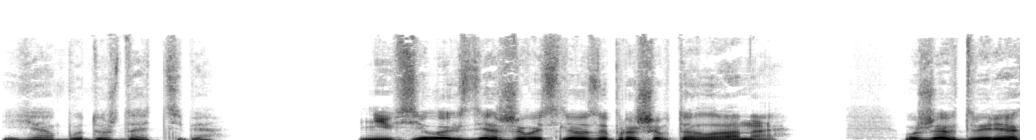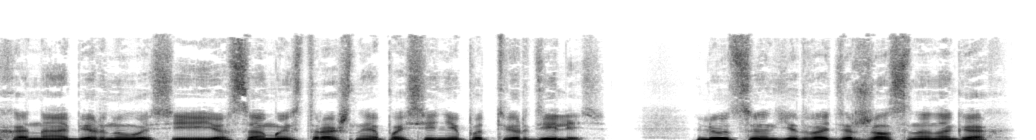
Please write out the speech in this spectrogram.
Я буду ждать тебя. Не в силах сдерживать слезы, прошептала она. Уже в дверях она обернулась, и ее самые страшные опасения подтвердились. Люциан едва держался на ногах,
